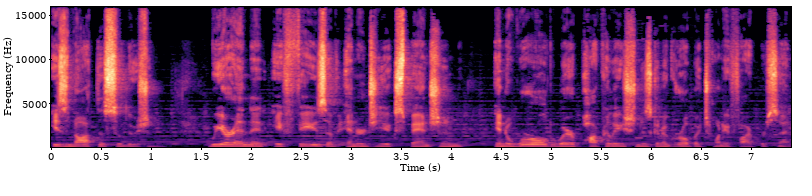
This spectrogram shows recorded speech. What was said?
is not the solution. We are in a phase of energy expansion in a world where population is going to grow by 25%,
